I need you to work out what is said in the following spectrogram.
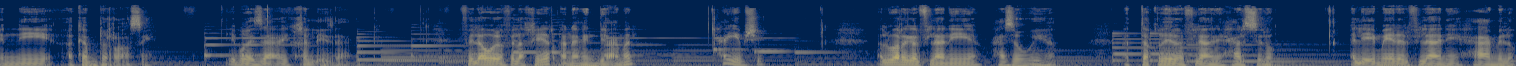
إني أكبر رأسي. يبغى يزعق خليه يزعق. في الأول وفي الأخير أنا عندي عمل حيمشي. الورقة الفلانية حسويها التقرير الفلاني حرسله الإيميل الفلاني حعمله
